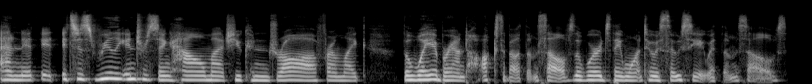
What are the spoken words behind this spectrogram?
And it, it, it's just really interesting how much you can draw from like the way a brand talks about themselves, the words they want to associate with themselves.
